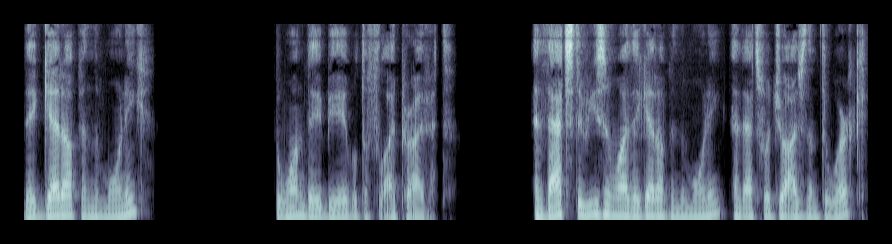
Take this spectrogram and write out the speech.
they get up in the morning to one day be able to fly private. And that's the reason why they get up in the morning, and that's what drives them to work,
